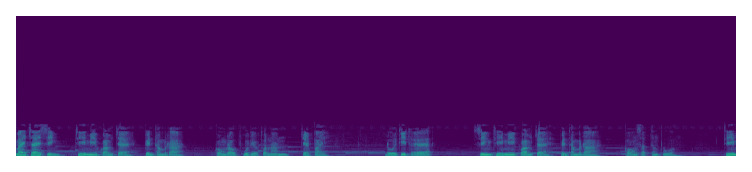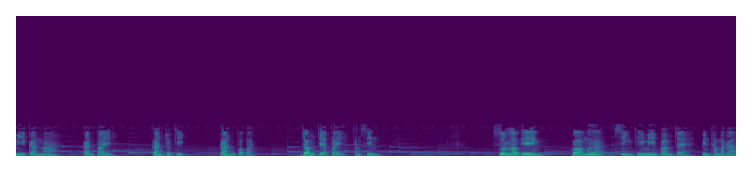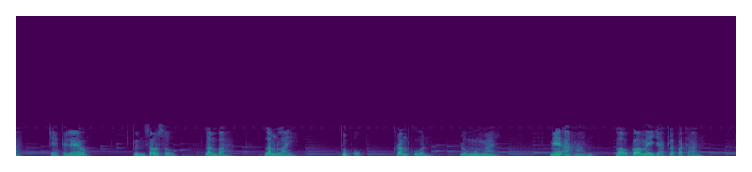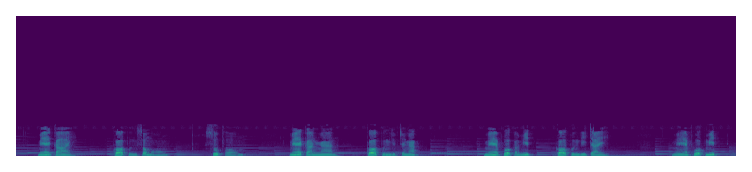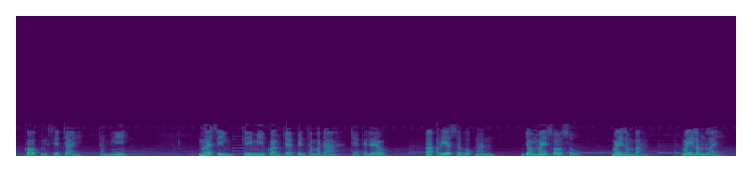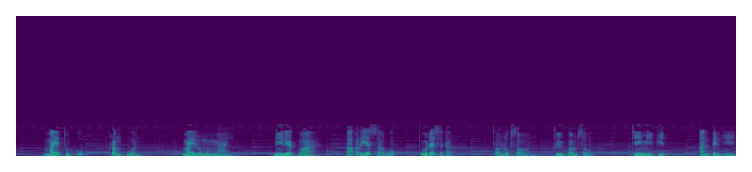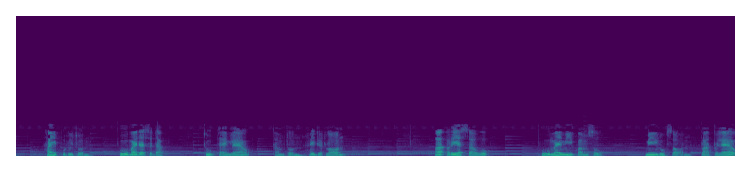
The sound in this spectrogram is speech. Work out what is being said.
ไม่ใช่สิ่งที่มีความแก่เป็นธรรมดาของเราผู้เดียวเท่านั้นแก่ไป โดยที่แท้ สิ่งที่มีความแก่เป็นธรรมดาของสัตว์ทั้งปวง ที่มีการมา การไป การจุติ การอุปบัติ ย่อมแก่ไปทั้งสิ้น ส่วนเราเองก็เมื่อสิ่งที่มีความแก่เป็นธรรมดา แก่ไปแล้ว พึงเศร้าโศกลำบาก ล่ำไหล ทุบอก คร่ำควร หลงงมงาย แม้อาหารเราก็ไม่อยากรับประทาน แม้กาย ก็พึงเศร้าหมอง สู้ผอม แม้การงานก็พึงหยุดชะงัก แม้พวกอมิตร ก็พึงดีใจ แม้พวกมิตรก็พึงเสียใจ ดังนี้ เมื่อสิ่งที่มีความแก่เป็นธรรมดาแก่ไปแล้ว อริยสาวกนั้น ย่อมไม่เศร้าโศก ไม่ลำบาก ไม่ล่ำไร ไม่ทุบอก คร่ำควร ไม่หลงงมงาย นี้เรียกว่าอริยสาวกผู้ได้สดับ ต่อลูกศรคือความโศก ที่มีพิษ อันเป็นเหตุ ให้ปุถุชน ผู้ไม่ได้สดับ ถูกแทงแล้วทำตนให้เดือดร้อน อริยสาวก ผู้ไม่มีความโศก มีลูกศรปราดไปแล้ว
